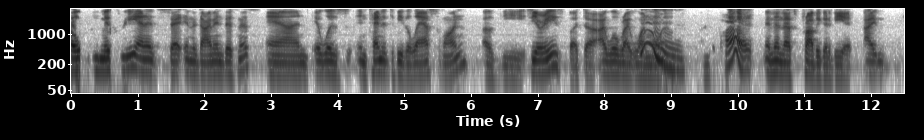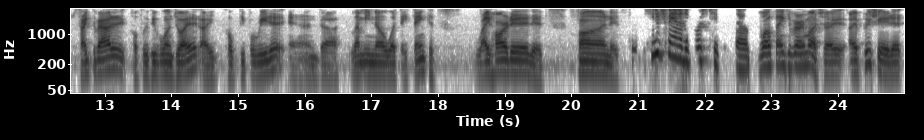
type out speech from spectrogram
Cozy mystery, and it's set in the diamond business and it was intended to be the last one of the series, but uh, I will write one more. Hmm. Okay. And then that's probably going to be it. I'm psyched about it. Hopefully, people enjoy it. I hope people read it and uh, let me know what they think. It's lighthearted. It's fun. It's huge fan of the first two. So well, thank you very much. I, I appreciate it,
